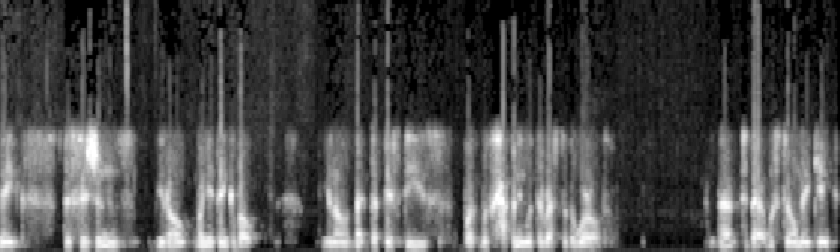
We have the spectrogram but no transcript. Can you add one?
makes decisions. You know, when you think about you know the, the 50s, what was happening with the rest of the world that Tibet was still making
